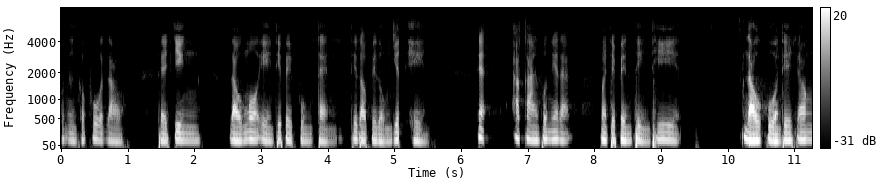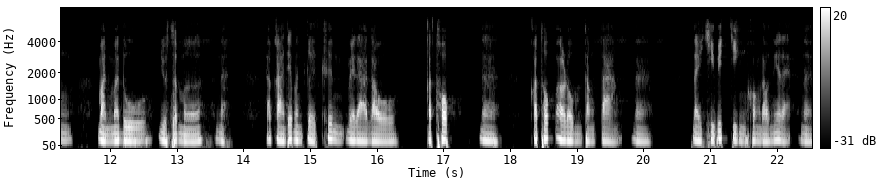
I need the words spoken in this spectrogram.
คนอื่นเขาพูดเรา แต่จริง เราโง่เองที่ไปปรุงแต่งที่เราไปหลงยึดเอง เนี่ยอาการพวกนี้แหละ มันจะเป็นสิ่งที่เราควรที่ต้องหมั่นมาดูอยู่เสมอนะอาการที่มันเกิดขึ้น เวลาเรากระทบนะกระทบอารมณ์ต่างๆนะในชีวิตจริงของเราเนี่ยแหละนะ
